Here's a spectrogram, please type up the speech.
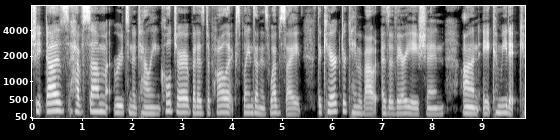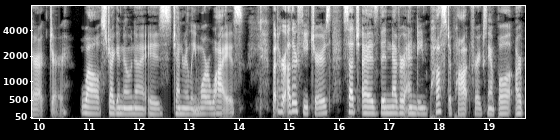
She does have some roots in Italian culture, but as dePaola explains on his website, the character came about as a variation on a comedic character, while Strega Nona is generally more wise. But her other features, such as the never ending pasta pot, for example, are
